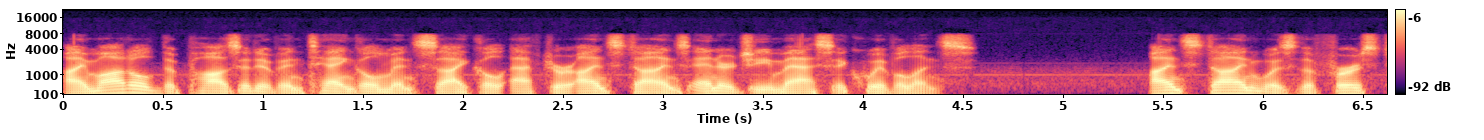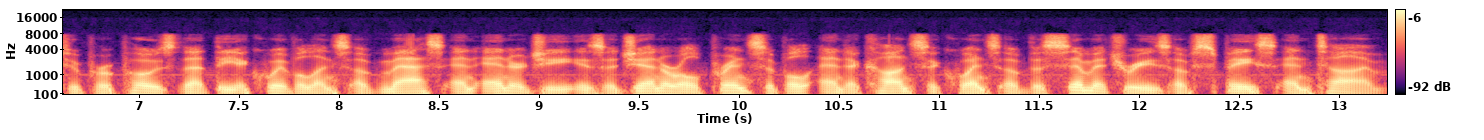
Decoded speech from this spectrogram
I modeled the positive entanglement cycle after Einstein's energy-mass equivalence. Einstein was the first to propose that the equivalence of mass and energy is a general principle and a consequence of the symmetries of space and time.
